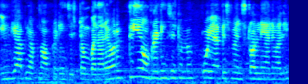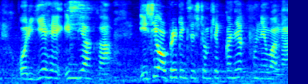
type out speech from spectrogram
इंडिया भी अपना ऑपरेटिंग सिस्टम बना रहे हैं और क्लीन ऑपरेटिंग सिस्टम है कोई ऐप इसमें इंस्टॉल नहीं आने वाली. और ये है इंडिया का इसी ऑपरेटिंग सिस्टम से कनेक्ट होने वाला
